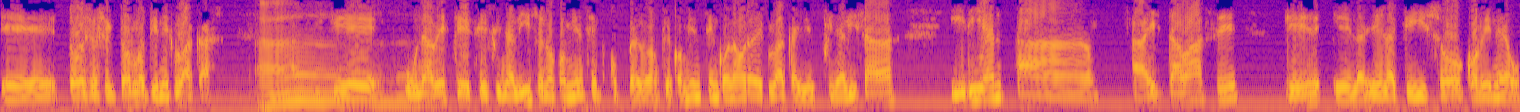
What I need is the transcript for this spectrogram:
eh, todo ese sector no tiene cloacas. Ah, Así que una vez que se finalicen o comiencen, co- perdón, que comiencen con la obra de cloaca y finalizadas, irían a, a esta base que es, eh, la, es la que hizo Cordineu.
